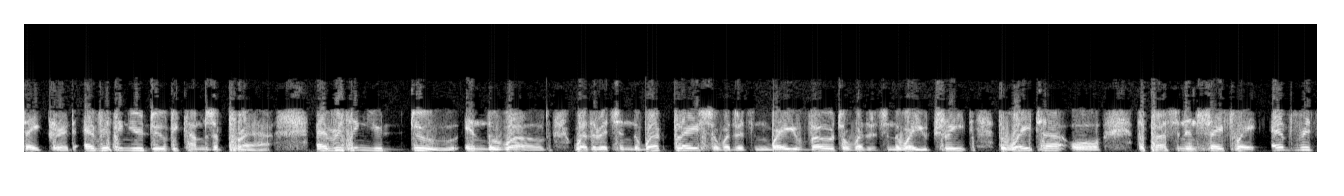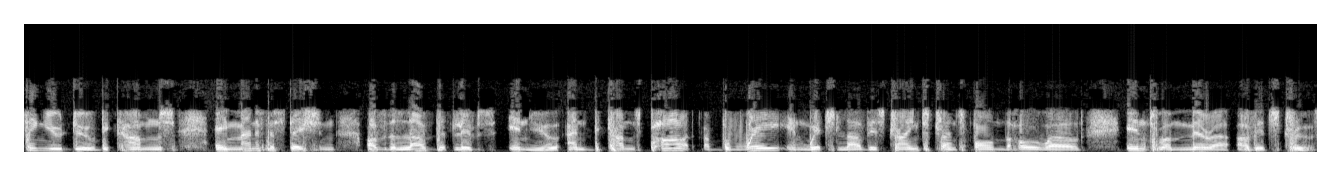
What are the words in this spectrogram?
sacred. Everything you do becomes a prayer. Everything you do in the world, whether it's in the workplace or whether it's in the way you vote or whether it's in the way you treat the waiter or the person in Safeway, everything you do becomes a manifestation of the love that lives in you and becomes part of the way in which love is trying to transform the whole world into a mirror of its truth.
